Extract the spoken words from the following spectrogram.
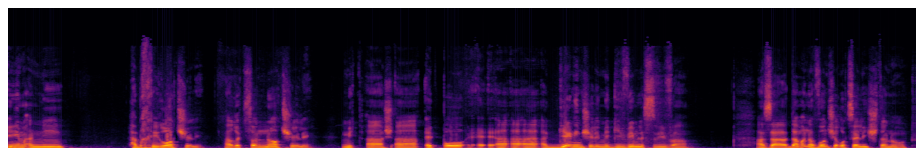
אם אני, הבחירות שלי, הרצונות שלי, האפו, הגנים שלי מגיבים לסביבה, אז האדם הנבון שרוצה להשתנות,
